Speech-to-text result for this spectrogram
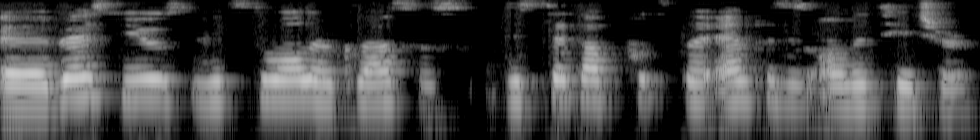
uh, best used with smaller classes. This setup puts the emphasis on the teacher.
